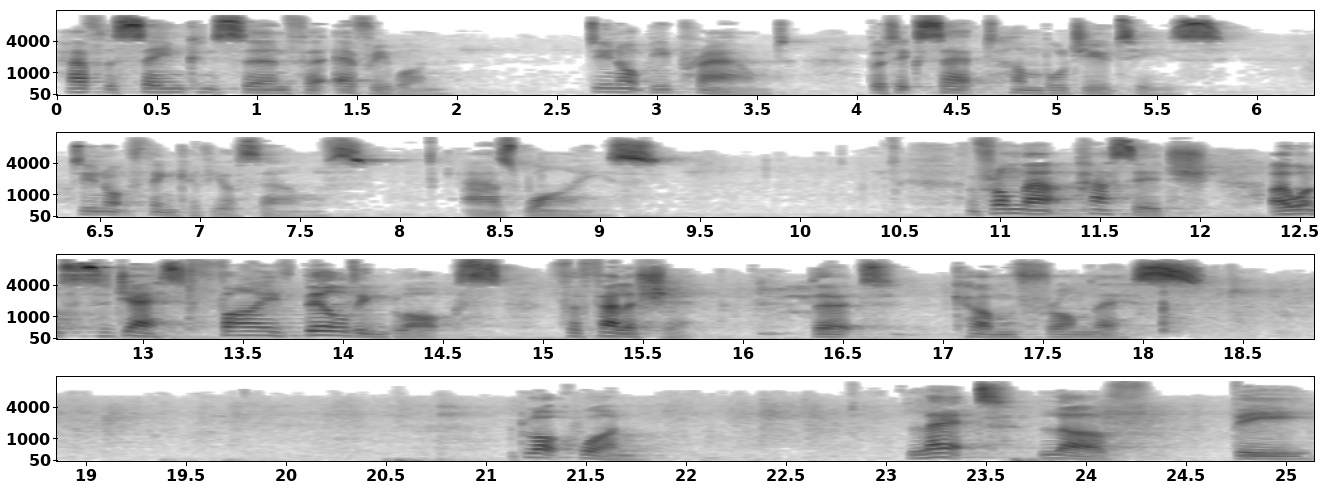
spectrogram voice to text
Have the same concern for everyone. Do not be proud, but accept humble duties. Do not think of yourselves as wise. And from that passage, I want to suggest five building blocks for fellowship that come from this. Block one let love be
